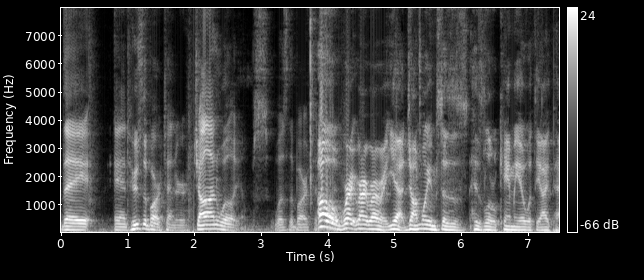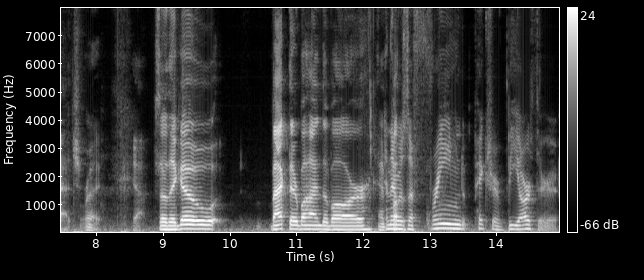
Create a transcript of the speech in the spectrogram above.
they and who's the bartender? John Williams was the bartender. Oh, right, right, right, right. Yeah, John Williams does his, his little cameo with the eye patch. right. Yeah. So they go back there behind the bar, and, And there fu- was a framed picture of Bea Arthur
